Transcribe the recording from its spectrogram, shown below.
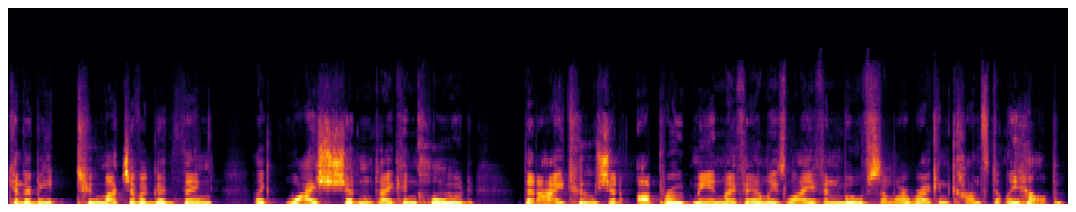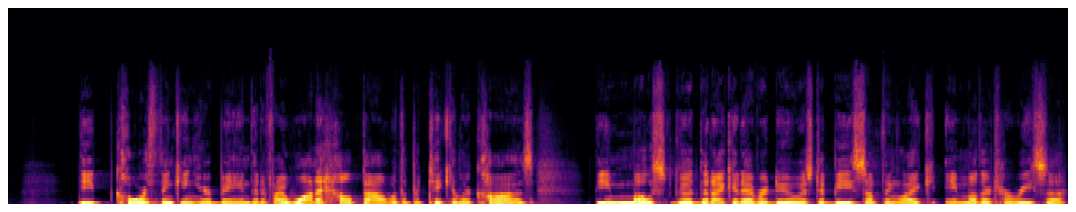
Can there be too much of a good thing? Like, why shouldn't I conclude that I too should uproot me and my family's life and move somewhere where I can constantly help? The core thinking here being that if I want to help out with a particular cause, the most good that I could ever do is to be something like a Mother Teresa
